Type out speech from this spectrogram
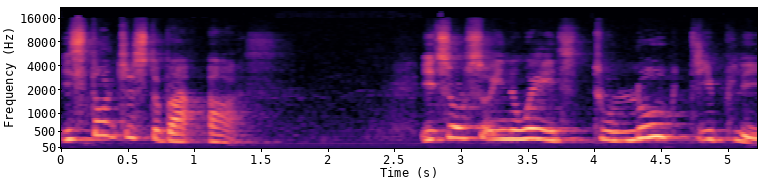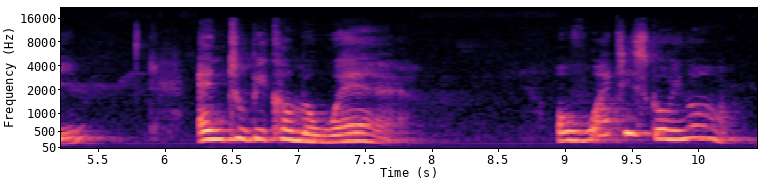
it's not just about us. It's also, in a way, it's to look deeply and to become aware of what is going on.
